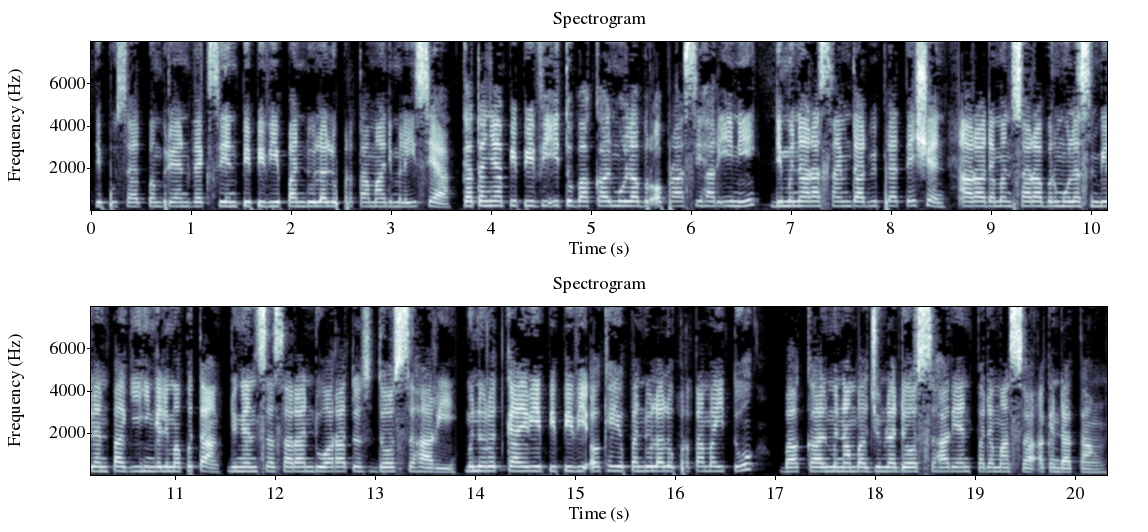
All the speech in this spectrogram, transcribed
di Pusat Pemberian Vaksin PPV Pandu Lalu Pertama di Malaysia. Katanya PPV itu bakal mula beroperasi hari ini di Menara Sime Darby Plantation, arah Damansara bermula 9 pagi hingga 5 petang dengan sasaran 200 dos sehari. Menurut Kairi, PPV OKU Pandu Lalu Pertama itu bakal menambah jumlah dos seharian pada masa akan datang.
